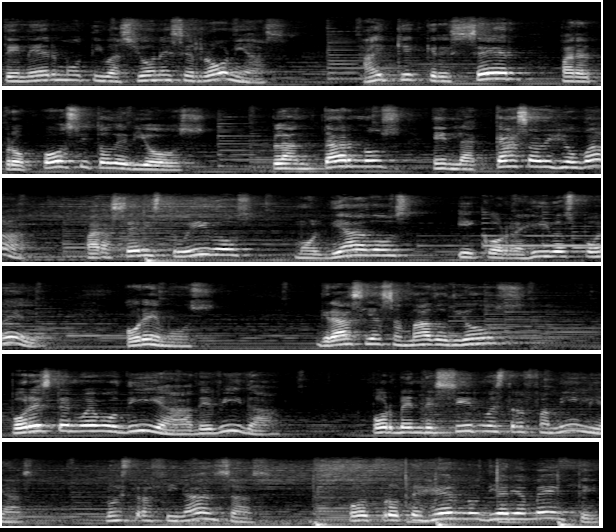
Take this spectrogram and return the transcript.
tener motivaciones erróneas. Hay que crecer para el propósito de Dios, plantarnos en la casa de Jehová para ser instruidos, moldeados y corregidos por Él. Oremos. Gracias, amado Dios, por este nuevo día de vida, por bendecir nuestras familias, nuestras finanzas, por protegernos diariamente.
